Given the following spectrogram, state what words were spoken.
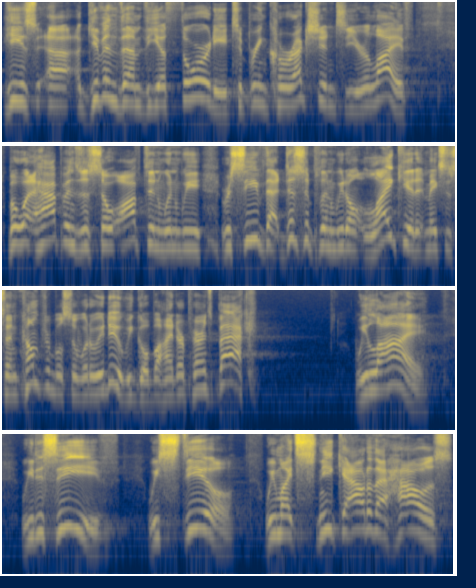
He's uh, given them the authority to bring correction to your life. But what happens is so often when we receive that discipline, we don't like it, it makes us uncomfortable. So what do we do? We go behind our parents' back. We lie, we deceive, we steal, we might sneak out of the house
